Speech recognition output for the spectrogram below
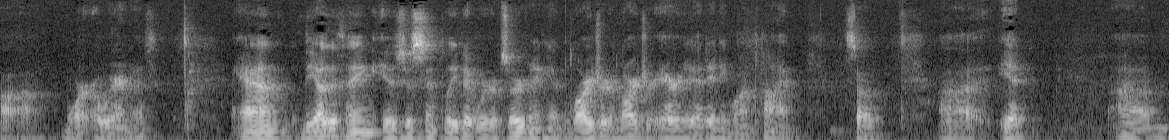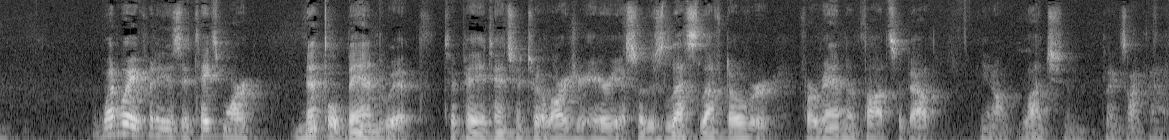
uh, more awareness. And the other thing is just simply that we're observing in larger and larger area at any one time. So uh, it um, one way of putting it is it takes more mental bandwidth to pay attention to a larger area. So there's less left over for random thoughts about you know lunch and things like that.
